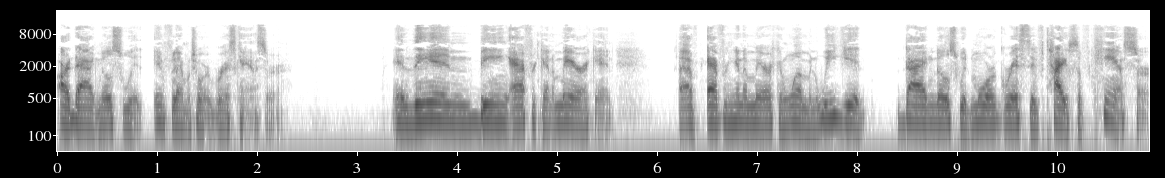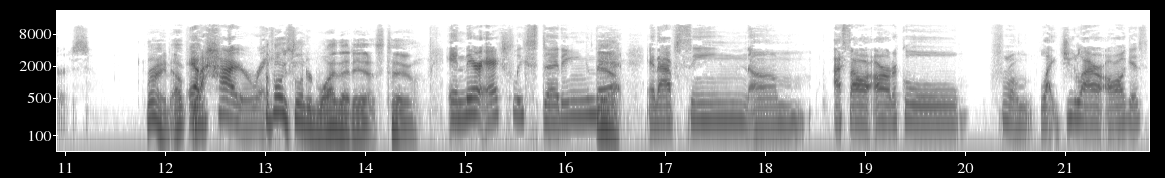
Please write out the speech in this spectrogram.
are diagnosed with inflammatory breast cancer. And then being African American, African American women, we get diagnosed with more aggressive types of cancers. Right. I've, at a higher rate. I've always wondered why that is, too. And they're actually studying that. Yeah. And I've seen, um, I saw an article from like July or August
